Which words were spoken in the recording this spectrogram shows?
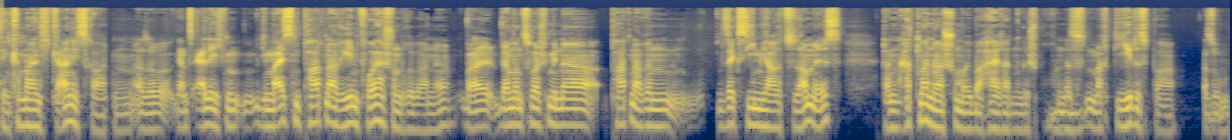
Den kann man eigentlich gar nichts raten. Also ganz ehrlich, die meisten Partner reden vorher schon drüber, ne? Weil wenn man zum Beispiel mit einer Partnerin sechs, sieben Jahre zusammen ist, dann hat man da schon mal über Heiraten gesprochen. Das mhm. macht jedes Paar. Also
